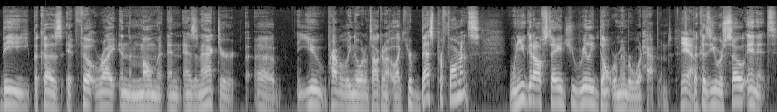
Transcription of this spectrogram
b because it felt right in the moment, and as an actor, uh, you probably know what I'm talking about. Like your best performance when you get off stage, you really don't remember what happened, Yeah. because you were so in it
